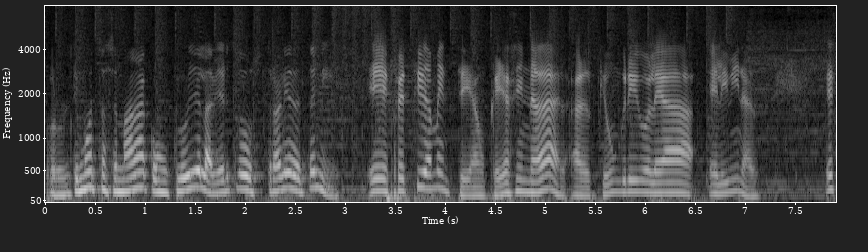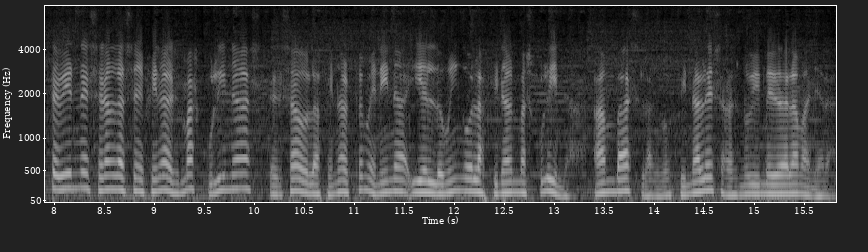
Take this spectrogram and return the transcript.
Por último, esta semana concluye el Abierto de Australia de tenis. Efectivamente, aunque ya sin nadar, al que un griego le ha eliminado. Este viernes serán las semifinales masculinas, el sábado la final femenina y el domingo la final masculina, ambas las dos finales a las 9 y media de la mañana.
